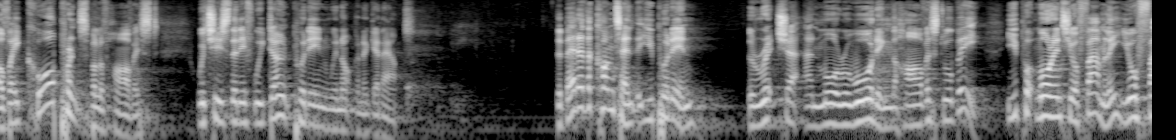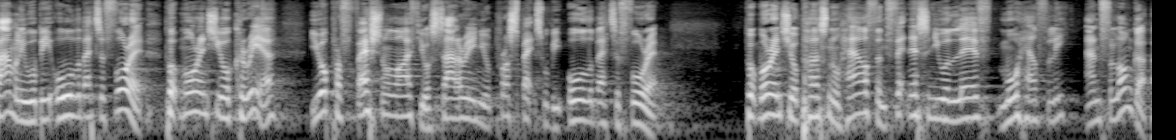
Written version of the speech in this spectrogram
of a core principle of harvest, which is that if we don't put in, we're not going to get out. The better the content that you put in, the richer and more rewarding the harvest will be. You put more into your family, your family will be all the better for it. Put more into your career, your professional life, your salary, and your prospects will be all the better for it. Put more into your personal health and fitness, and you will live more healthily and for longer.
